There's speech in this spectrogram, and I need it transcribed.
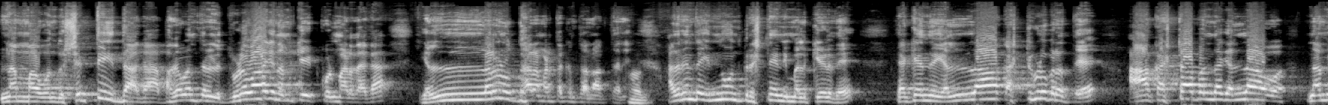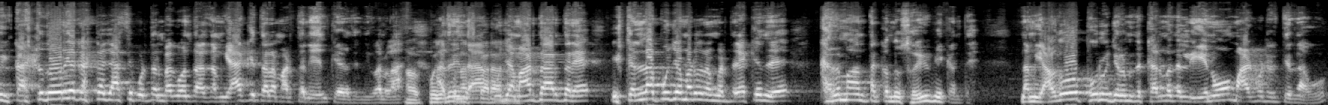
ನಮ್ಮ ಒಂದು ಶಕ್ತಿ ಇದ್ದಾಗ ಭಗವಂತನಲ್ಲಿ ದೃಢವಾಗಿ ನಂಬಿಕೆ ಇಟ್ಕೊಂಡು ಮಾಡಿದಾಗ ಎಲ್ಲರನ್ನು ಉದ್ಧಾರ ಮಾಡ್ತಕ್ಕಂಥ ಆಗ್ತಾನೆ. ಅದರಿಂದ ಇನ್ನೂ ಒಂದು ಪ್ರಶ್ನೆ ನಿಮ್ಮಲ್ಲಿ ಕೇಳಿದೆ. ಯಾಕೆಂದ್ರೆ ಎಲ್ಲ ಕಷ್ಟಗಳು ಬರುತ್ತೆ. ಆ ಕಷ್ಟ ಬಂದಾಗ ಎಲ್ಲ ನಮಗೆ ಕಷ್ಟದವರಿಗೆ ಕಷ್ಟ ಜಾಸ್ತಿ ಕೊಡ್ತಾನೆ ಭಗವಂತ. ನಮ್ಗೆ ಯಾಕೆ ಈ ತರ ಮಾಡ್ತಾನೆ ಅಂತ ಕೇಳಿದ್ರಿ ನೀವಲ್ವಾ ಅದರಿಂದ ಪೂಜೆ ಮಾಡ್ತಾ ಇರ್ತಾರೆ. ಇಷ್ಟೆಲ್ಲ ಪೂಜೆ ಮಾಡೋದು ನಮ್ಗೆ ಮಾಡ್ತಾರೆ ಯಾಕೆಂದ್ರೆ ಕರ್ಮ ಅಂತಕ್ಕಂಥ ಸವಿಬೇಕಂತೆ ನಮ್ಗೆ ಯಾವುದೋ ಪೂರ್ವ ಜನ್ಮದ ಕರ್ಮದಲ್ಲಿ ಏನೋ ಮಾಡಿಬಿಟ್ಟಿರ್ತೀವಿ ನಾವು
